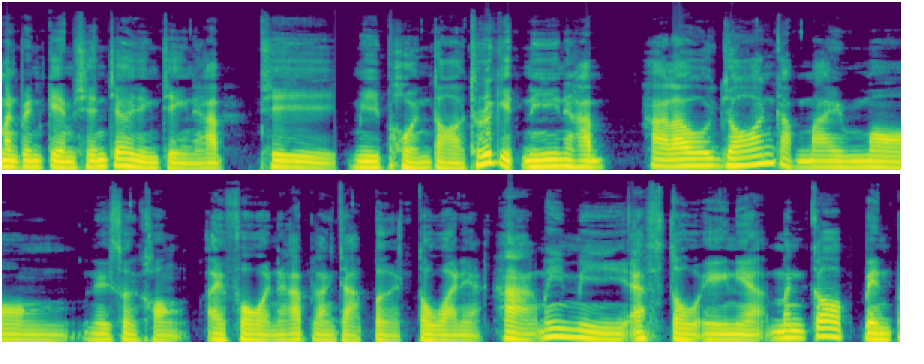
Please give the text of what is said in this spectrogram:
มันเป็น game changer จริงๆนะครับ ที่มีผลต่อธุรกิจนี้นะครับ หากเราย้อนกลับมามองในส่วนของ iPhone นะครับ หลังจากเปิดตัวเนี่ย หากไม่มี App Store เองเนี่ย มันก็เป็นไป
